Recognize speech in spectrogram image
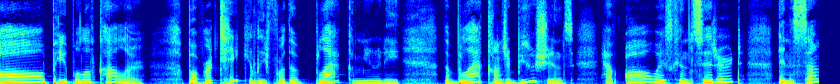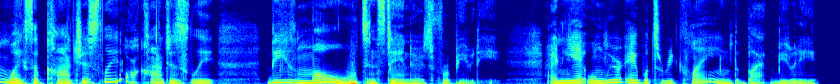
all people of color. But particularly for the black community, the black contributions have always considered, in some way, subconsciously or consciously, these molds and standards for beauty. And yet, when we are able to reclaim the black beauty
